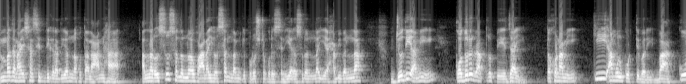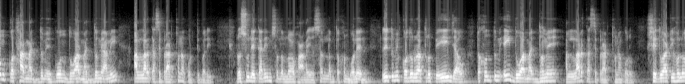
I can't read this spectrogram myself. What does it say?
আম্মাজান আয়েশা সিদ্দিক রাদিয়াল্লাহ তালা আনহা আল্লাহ রসুল সাল্লাহ আলাহি আসাল্লামকে প্রশ্ন করেছেন, ইয়া রসুলাল্লাহ, ইয়া হাবিবাল্লাহ, যদি আমি কদরের রাত্র পেয়ে যাই, তখন আমি কি আমল করতে পারি বা কোন কথার মাধ্যমে, কোন দোয়ার মাধ্যমে আমি আল্লাহর কাছে প্রার্থনা করতে পারি? রসুলে করিম সাল্লাহ আলাইসাল্লাম তখন বলেন, যদি তুমি কদর রাত্র পেয়েই যাও, তখন তুমি এই দোয়ার মাধ্যমে আল্লাহর কাছে প্রার্থনা করো। সেই দোয়াটি হলো,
